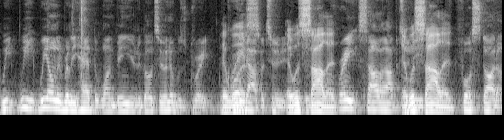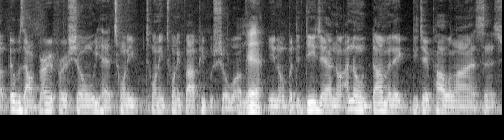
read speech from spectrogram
we we we only really had the one venue to go to, and it was great. It great was. opportunity. It was solid. Great, solid opportunity. It was solid. for a startup. It was our very first show, and we had 20, 20 25 people show up. Yeah. you know. But the DJ, I know, I know Dominic DJ Powerline since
